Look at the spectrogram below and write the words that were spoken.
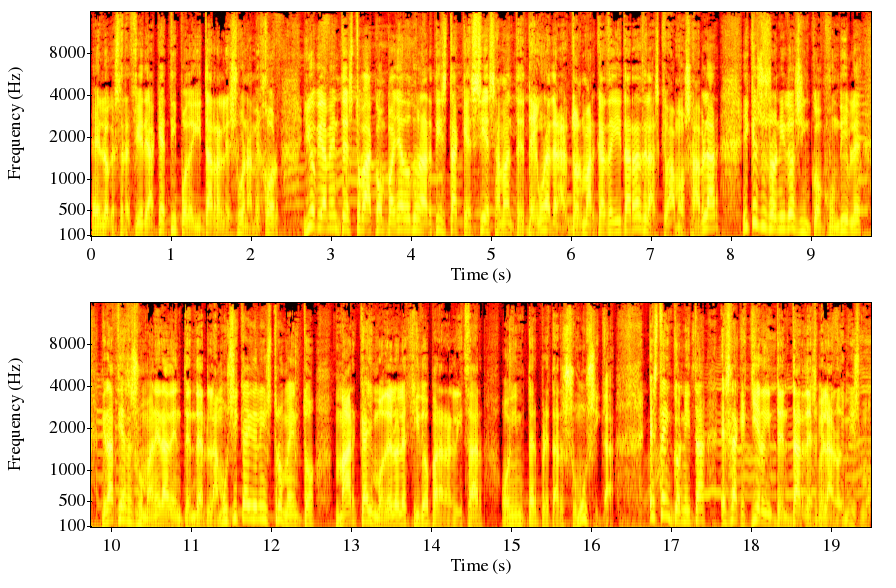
en lo que se refiere a qué tipo de guitarra les suena mejor. Y obviamente esto va acompañado de un artista que sí es amante de una de las dos marcas de guitarras de las que vamos a hablar y que su sonido es inconfundible gracias a su manera de entender la música y del instrumento, marca y modelo elegido para realizar o interpretar su música. Esta incógnita es la que quiero intentar desvelar hoy mismo.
